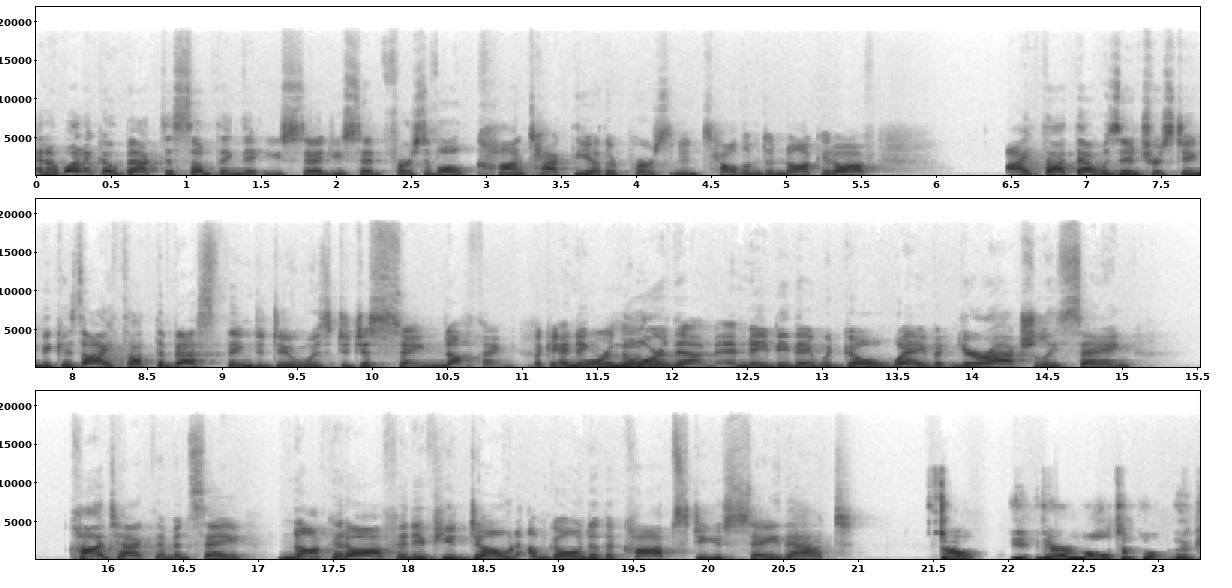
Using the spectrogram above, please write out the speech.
And I want to go back to something that you said. You said, first of all, contact the other person and tell them to knock it off. I thought that was interesting because I thought the best thing to do was to just say nothing like ignore and ignore them. them and maybe they would go away. But you're actually saying contact them and say knock it off and if you don't, I'm going to the cops. Do you say that? So there are multiple look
